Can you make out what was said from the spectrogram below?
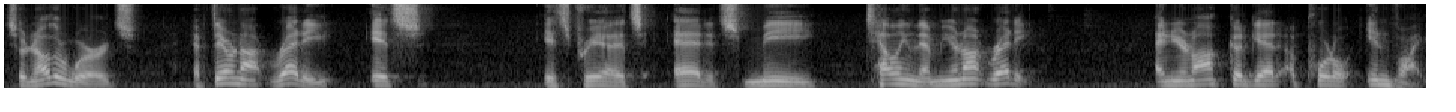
So, in other words, if they're not ready, it's it's Priya, it's Ed, it's me telling them you're not ready and you're not going to get a portal invite.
